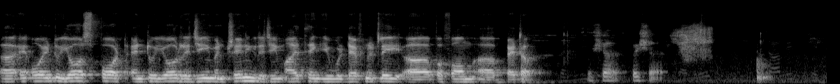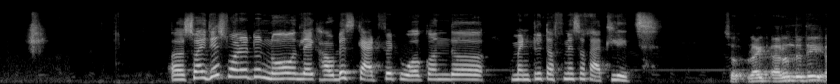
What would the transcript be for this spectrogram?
uh, or into your sport and to your regime and training regime, I think you will definitely uh, perform uh, better. For sure, for sure. Uh, so I just wanted to know, like, how does CatFit work on the mental toughness of athletes? So, right, Arundhati,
